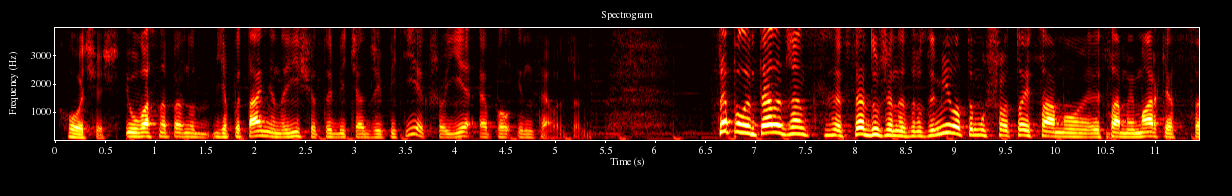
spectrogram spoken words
Хочеш. І у вас, напевно, є питання, навіщо тобі чат GPT, якщо є Apple Intelligence. З Apple Intelligence все дуже незрозуміло, тому що той самий, самий Маркес е,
